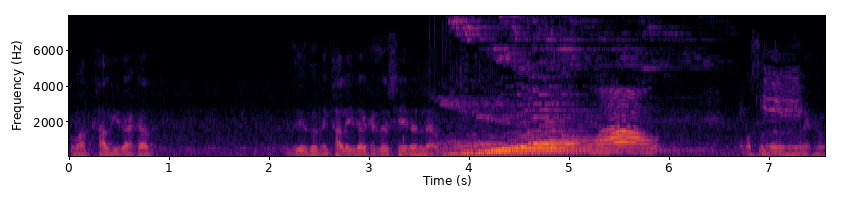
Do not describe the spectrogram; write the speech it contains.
তোমার খালি রাখার যে জন্য খালি রাখেছো সেটা নাও। ওয়াও পছন্দ কি? দেখো।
